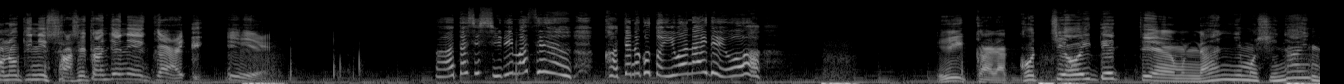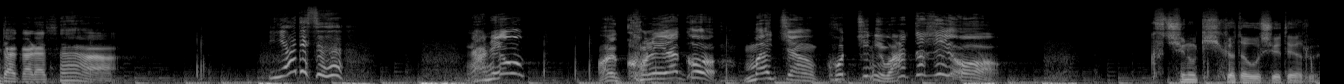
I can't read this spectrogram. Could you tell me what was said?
その気にさせたんじゃねえかい。いえ。私知りません。勝手なこと言わないでよ。いいからこっちおいでって。何にもしないんだからさ。嫌です。何を？おいこの役を舞ちゃんこっちに渡せよ。口の利き方を教えてやる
